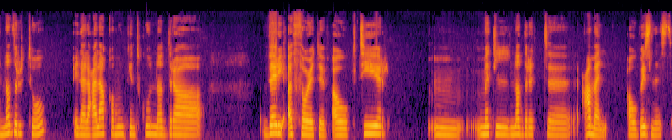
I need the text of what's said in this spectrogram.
نظرته إلى العلاقة ممكن تكون نظرة very authoritative أو كتير مثل نظرة آه، عمل أو بزنس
